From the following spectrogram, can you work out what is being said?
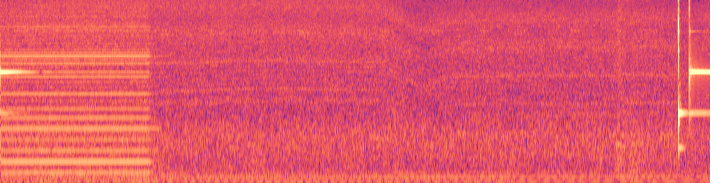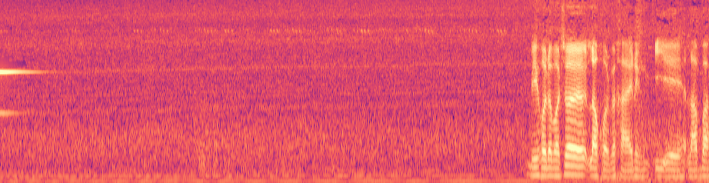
ี คนจะมาช่วยเราขนไปขายหนึ่ง EA รับป่ะ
